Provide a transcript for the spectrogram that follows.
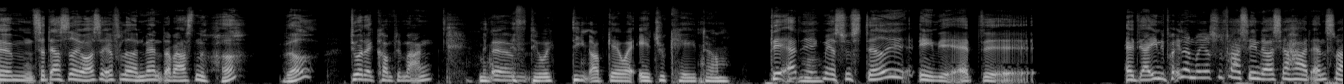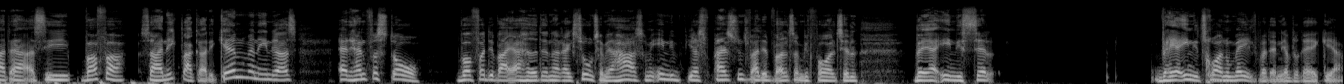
Øhm, så der sidder jeg også og efterlader en mand, der bare er sådan, Hæ? Hvad? Det var da et kompliment. Men Øhm. altså, det er jo ikke din opgave at educate ham. Det er det ikke, men jeg synes stadig egentlig, at, øh, at jeg egentlig på en eller anden måde, jeg synes faktisk egentlig også, at jeg har et ansvar der at sige, hvorfor, så han ikke bare gør det igen, men egentlig også, at han forstår, hvorfor det var, jeg havde den her reaktion, som jeg har, som jeg egentlig, jeg faktisk synes var lidt voldsom i forhold til, hvad jeg egentlig selv, hvad jeg egentlig tror er normalt, hvordan jeg vil reagere.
